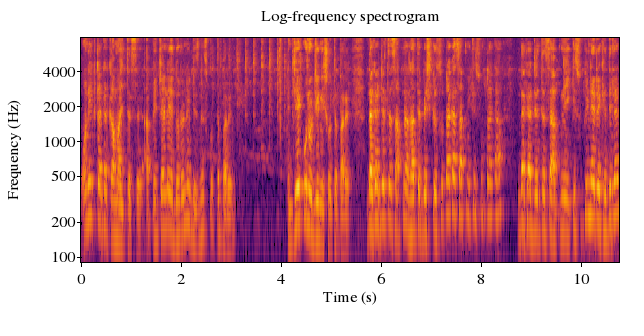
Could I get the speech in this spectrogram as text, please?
অনেক টাকা কামাইতেছে। আপনি চাইলে এই ধরনের বিজনেস করতে পারেন। যে কোনো জিনিস হতে পারে। দেখা যেতেছে আপনার হাতে বেশ কিছু টাকা আপনি কিছু টাকা, দেখা যেতেছে আপনি কিছু কিনে রেখে দিলেন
